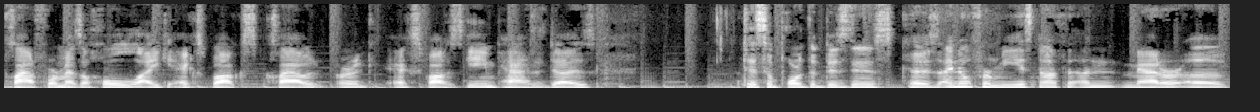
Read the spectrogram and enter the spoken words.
platform as a whole, like Xbox Cloud or Xbox Game Pass does, to support the business. Because I know for me, it's not a matter of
